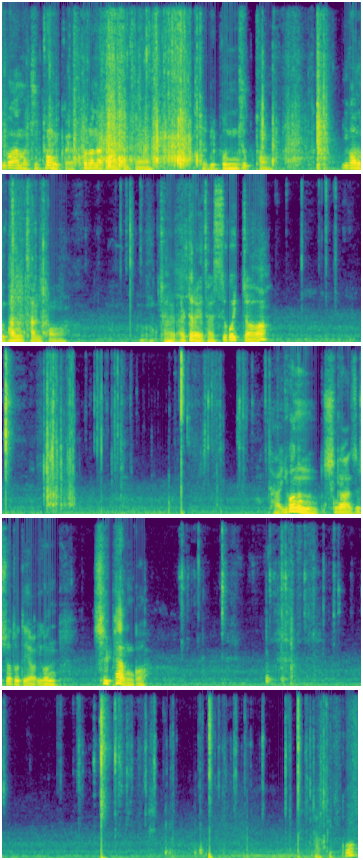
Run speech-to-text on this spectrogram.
이거 아마 죽통일 거예요. 코로나 걸렸을 때 저기 본죽통. 이거는 반찬통. 잘 알뜰하게 잘 쓰고 있죠. 자, 이거는 신경 안 쓰셔도 돼요. 이건 실패한 거. 자, 됐고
